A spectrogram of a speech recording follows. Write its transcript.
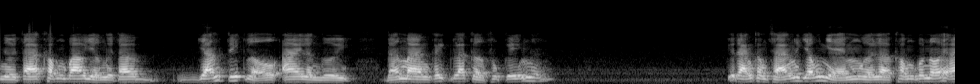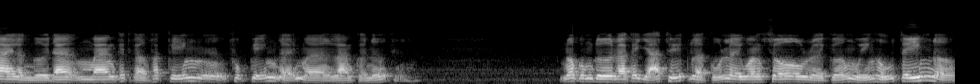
người ta không bao giờ người ta dám tiết lộ ai là người đã mang cái lá cờ Phúc Kiến đó cái đảng cộng sản nó giấu nhẹm, gọi là không có nói ai là người đang mang cái cờ phát kiến, Phúc Kiến để mà làm cờ nước. Nó cũng đưa ra cái giả thuyết là của Lê Quang Sô, rồi của Nguyễn Hữu Tiến rồi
